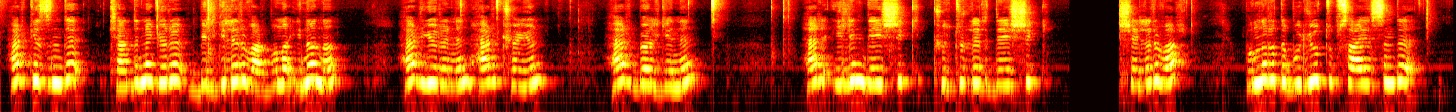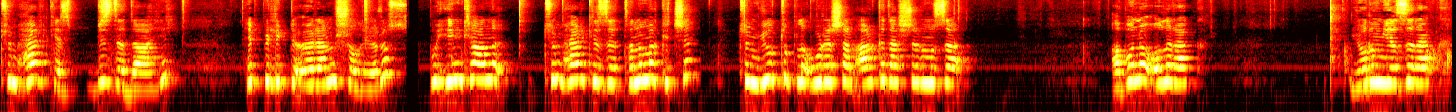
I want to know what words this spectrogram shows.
herkesin de kendine göre bilgileri var. Buna inanın. Her yörenin, her köyün, her bölgenin, her ilin değişik kültürleri, değişik şeyleri var. Bunları da bu YouTube sayesinde tüm herkes, biz de dahil hep birlikte öğrenmiş oluyoruz. Bu imkanı tüm herkese tanımak için tüm YouTube'la uğraşan arkadaşlarımıza abone olarak, yorum yazarak,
